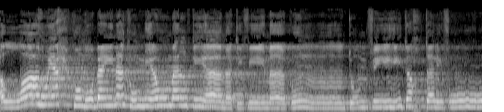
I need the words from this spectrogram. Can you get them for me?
الله يحكم بينكم يوم القيامة فيما كنتم فيه تختلفون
